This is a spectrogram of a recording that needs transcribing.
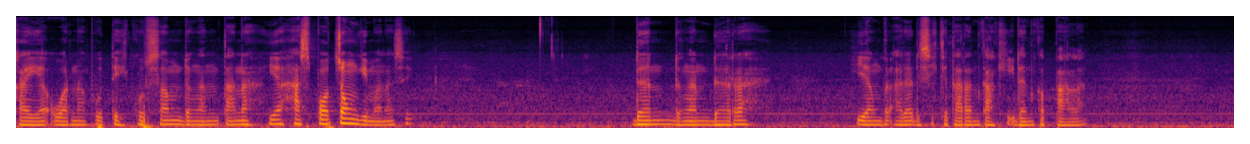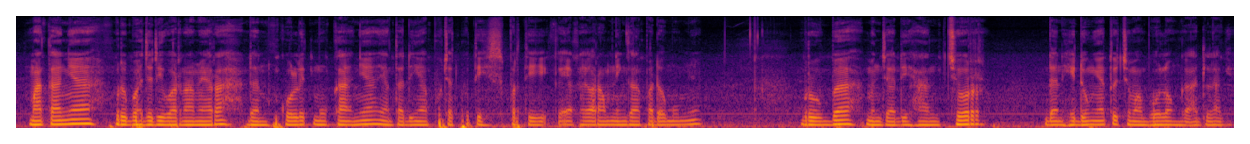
kayak warna putih kusam dengan tanah. Ya khas pocong gimana sih? Dan dengan darah yang berada di sekitaran kaki dan kepala. Matanya berubah jadi warna merah dan kulit mukanya yang tadinya pucat putih seperti kayak kayak orang meninggal pada umumnya berubah menjadi hancur dan hidungnya tuh cuma bolong nggak ada lagi.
